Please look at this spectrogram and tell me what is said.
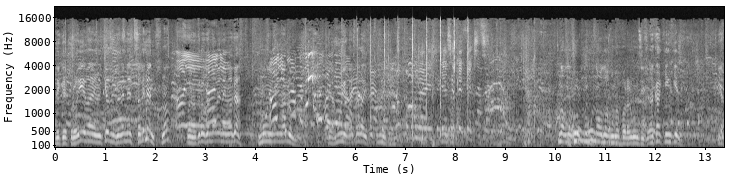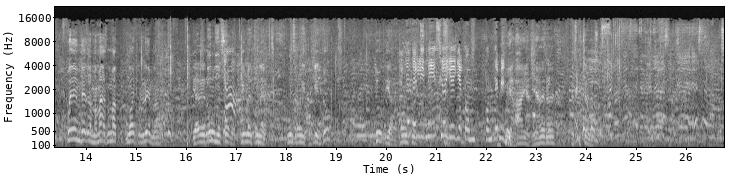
de que prohíba en el kiosco que venden estos alimentos, ¿no? Bueno, creo que no venden acá. Muy bien, alumno. Ya, muy bien, ahí está la está. No, no, uno, uno o dos nomás por algún sitio. Acá, ¿quién quiere? Ya. Pueden ver las mamás, no, no hay problema. Y a ver, uno solo. ¿Quién va a poner? Un trabajito. ¿Quién? ¿Tú? Tú, ya. tú. del inicio y ella com- complementa. Ya, ah, ya, ya, a ver, a ver. Escuchamos. Este vamos a,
